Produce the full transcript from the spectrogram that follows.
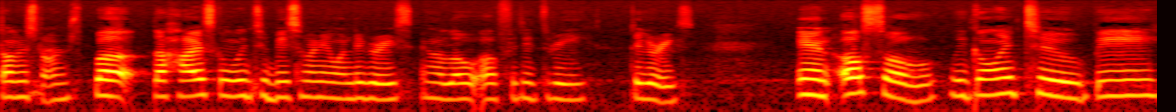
thunderstorms, but the high is going to be 71 degrees and a low of 53 degrees. And also, we're going to be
